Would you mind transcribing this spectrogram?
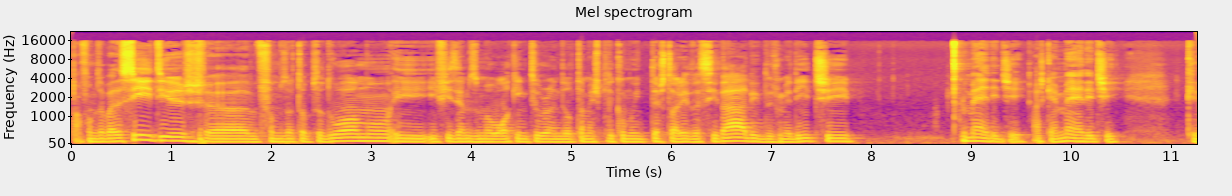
pá, fomos a vários sítios, uh, fomos ao topo do Duomo e, e, fizemos uma walking tour onde ele também explicou muito da história da cidade e dos Medici Medici, acho que é Medici, que,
